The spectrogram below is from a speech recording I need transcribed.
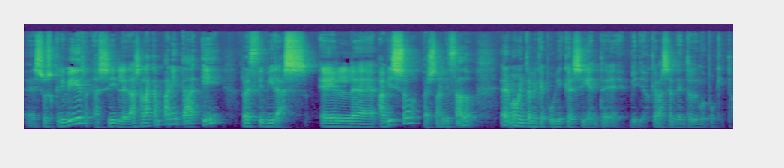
eh, suscribir, así le das a la campanita y recibirás el eh, aviso personalizado en el momento en el que publique el siguiente vídeo, que va a ser dentro de muy poquito.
